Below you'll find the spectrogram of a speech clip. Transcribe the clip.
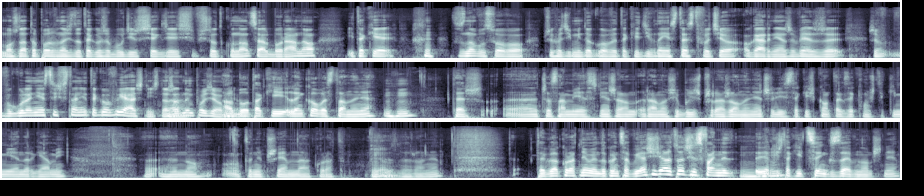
można to porównać do tego, że budzisz się gdzieś w środku nocy albo rano i takie, znowu słowo przychodzi mi do głowy, takie dziwne jestestwo cię ogarnia, że wiesz, że, że w ogóle nie jesteś w stanie tego wyjaśnić na Tak. żadnym poziomie. Albo takie lękowe stany, nie? Mhm. Też e, czasami jest, nie, że ran- rano się budzisz przerażony, nie? Czyli jest jakiś kontakt z jakimiś takimi energiami. E, e, no, to nieprzyjemne akurat się No. zdarza, nie? Tego akurat nie wiem do końca wyjaśnić, ale to też jest fajny Mhm. jakiś taki cynk z zewnątrz, nie?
